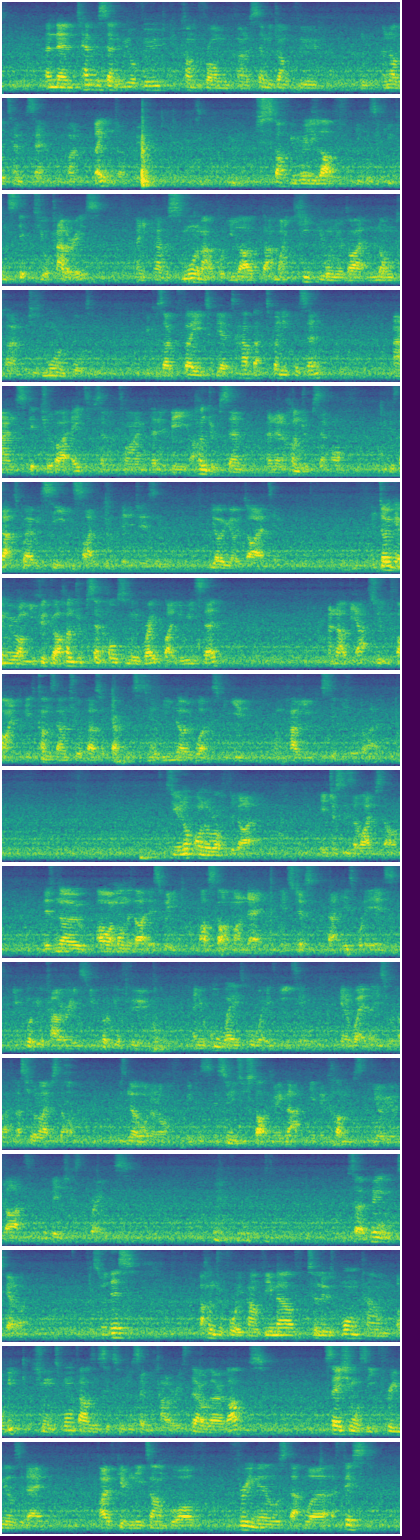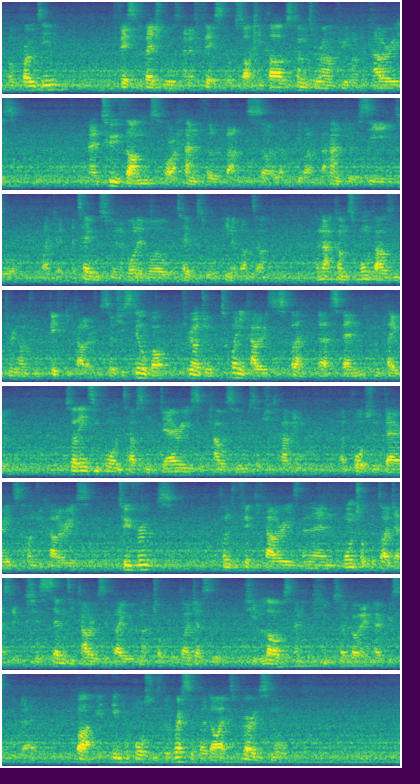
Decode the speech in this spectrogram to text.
And then 10% of your food could come from kind of semi-junk food, and another 10% from kind of blatant junk food. Just stuff you really love, because if you can stick to your calories and you can have a small amount of what you love, that might keep you on your diet long term, which is more important. Because I prefer you to be able to have that 20% and stick to your diet 80% of the time than it be 100% and then 100% off because that's where we see the of binges and yo-yo dieting. And don't get me wrong, you could go 100% wholesome and great, like Louise said, and that would be absolutely fine. It comes down to your personal preferences and what you know works for you and how you can stick to your diet. So you're not on or off the diet. It just is a lifestyle. There's no, oh, I'm on the diet this week. I'll start Monday. It's just that is what it is. You've got your calories, you've got your food, and you're always, always eating in a way that is your diet. That's your lifestyle. There's no on and off because as soon as you start doing that, it becomes the yo-yo diet, the binges, the breaks. So putting it together. So this 140 pound female to lose one pound a week, she wants 1,670 calories, there or thereabouts. Say she wants to eat three meals a day. I've given the example of three meals that were a fist of protein, fist of vegetables, and a fist of starchy carbs, comes around 300 calories. And two thumbs or a handful of fats, so that would be like a handful of seeds or like a, a tablespoon of olive oil, a tablespoon of peanut butter and that comes to 1,350 calories. So she's still got 320 calories to uh, spend and play with. So I think it's important to have some dairy, some calcium, so she's having a portion of dairy, it's 100 calories, two fruits, 150 calories, and then one chocolate digestive, she has 70 calories to play with, that chocolate digestive she loves and it keeps her going every single day. But in proportion to the rest of her diet, it's very small.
